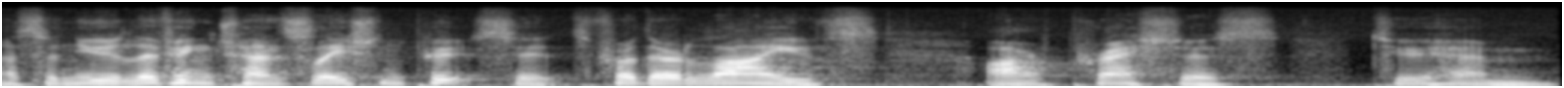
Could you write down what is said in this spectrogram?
as the New Living Translation puts it, for their lives are precious to him.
